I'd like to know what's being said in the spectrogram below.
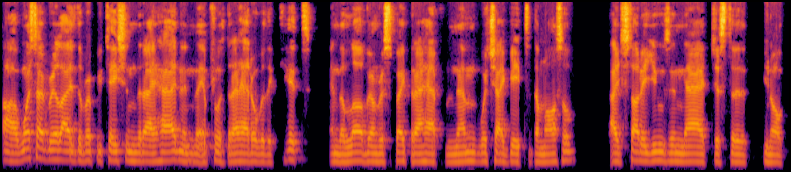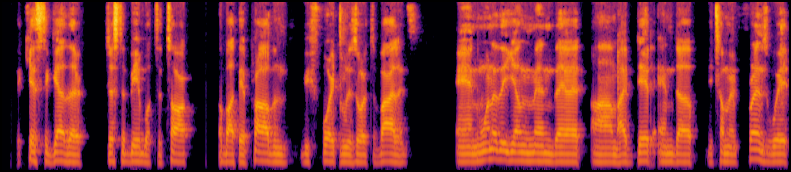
uh, once I realized the reputation that I had and the influence that I had over the kids and the love and respect that I had from them, which I gave to them also, I started using that just to, you know, the kids together, just to be able to talk about their problem before it resort to violence. And one of the young men that um, I did end up becoming friends with,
